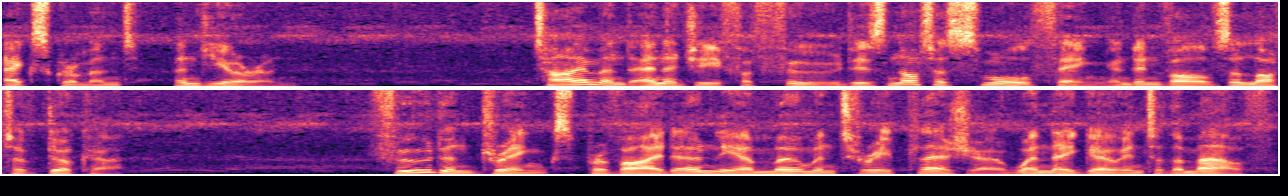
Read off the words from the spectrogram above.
excrement, and urine. Time and energy for food is not a small thing and involves a lot of dukkha. Food and drinks provide only a momentary pleasure when they go into the mouth,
